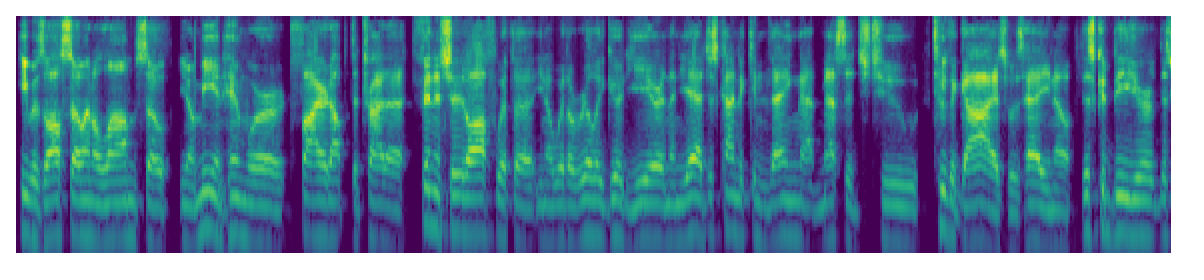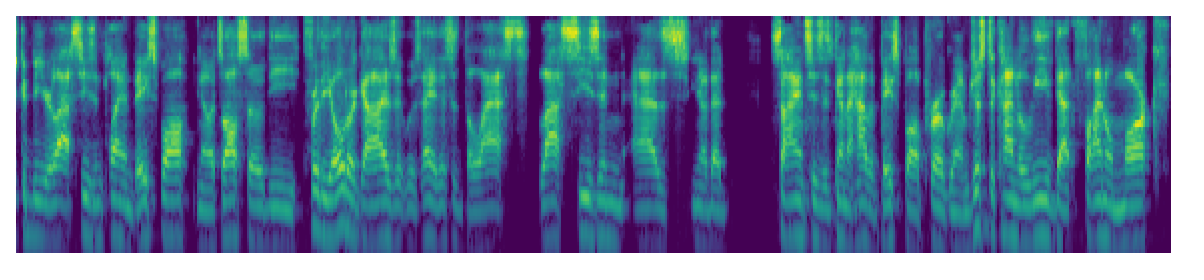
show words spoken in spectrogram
he was also an alum. So you know, me and him were fired up to try to finish it off with a you know with a really good year, and then yeah, just kind of conveying that message to to the guys was, hey, you know, this could be your this could be your last season playing baseball. You know, it's also the for the older guys, it was, hey, this is the last last season as you know that Sciences is going to have a baseball program just to kind of leave that final mark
